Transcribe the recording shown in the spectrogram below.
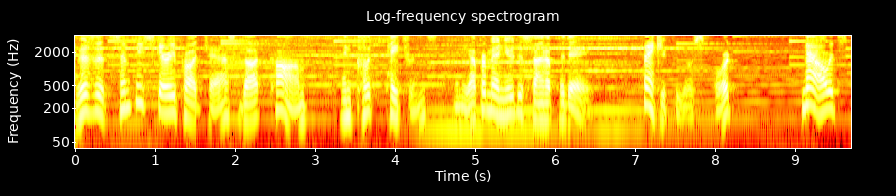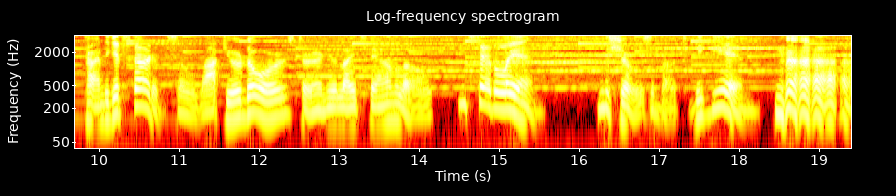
visit simplyscarypodcast.com and click Patrons in the upper menu to sign up today. Thank you for your support. Now it's time to get started, so lock your doors, turn your lights down low, and settle in. The show's about to begin.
